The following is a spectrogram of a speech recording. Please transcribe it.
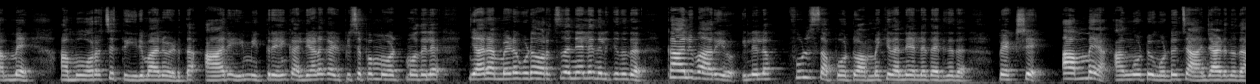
അമ്മേ അമ്മ ഉറച്ച തീരുമാനം എടുത്ത് ആരെയും ഇത്രയും കല്യാണം കഴിപ്പിച്ചപ്പം മുതൽ ഞാൻ അമ്മയുടെ കൂടെ ഉറച്ചു തന്നെയല്ലേ നിൽക്കുന്നത്. കാൽ മാറിയോ? ഇല്ലല്ലോ. ഫുൾ സപ്പോർട്ടും അമ്മയ്ക്ക് തന്നെയല്ലേ തരുന്നത്. പക്ഷേ അമ്മയാ അങ്ങോട്ടും ഇങ്ങോട്ടും ചാഞ്ചാടുന്നത്.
